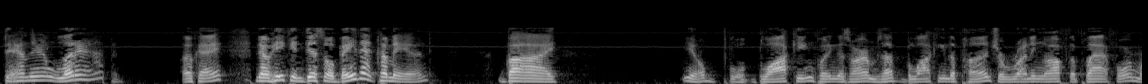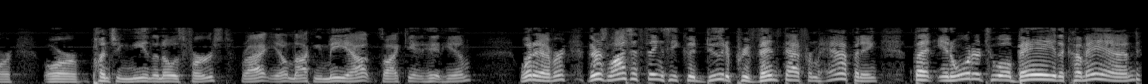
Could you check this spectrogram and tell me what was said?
Stand there and let it happen. Okay? Now he can disobey that command by you know, blocking, putting his arms up, blocking the punch, or running off the platform, or or punching me in the nose first, right? You know, knocking me out so I can't hit him. Whatever. There's lots of things he could do to prevent that from happening, but in order to obey the command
